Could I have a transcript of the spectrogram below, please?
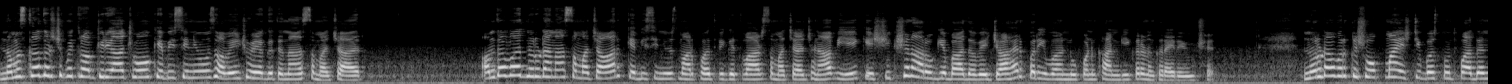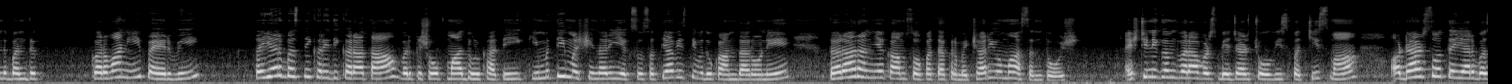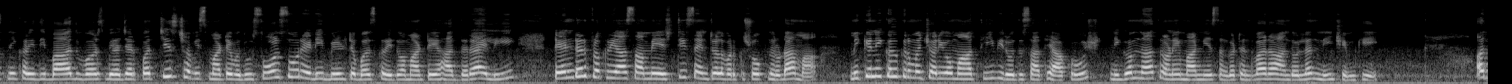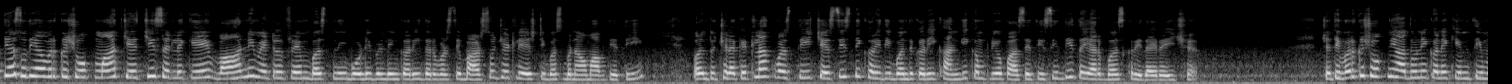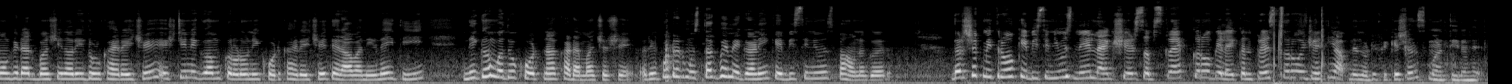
નમસ્કાર દર્શક મિત્રો, આપ જોઈ રહ્યા છો કેબીસી ન્યૂઝ હવે જોઈએ અગત્યના સમાચાર. અમદાવાદ નરોડાના સમાચાર કેબીસી ન્યૂઝ મારફત વિગતવાર સમાચાર જણાવીએ કે શિક્ષણ આરોગ્ય બાદ હવે જાહેર પરિવહનનું પણ ખાનગીકરણ કરાઈ રહ્યું છે. નરોડા વર્કશોપમાં એસટી બસનું ઉત્પાદન બંધ કરવાની પહેરવી, તૈયાર બસની ખરીદી કરાતા વર્કશોપમાં ધૂળ ખાતી કિંમતી મશીનરી એકસો સત્યાવીસથી વધુ કામદારોને ધરાર અન્ય કામ સોંપાતા કર્મચારીઓમાં અસંતોષ. એસટી નિગમ દ્વારા વર્ષ બે હજાર ચોવીસ પચીસમાં અઢારસો તૈયાર બસની ખરીદી બાદ વર્ષ બે હજાર પચીસ છવ્વીસ માટે વધુ સોળસો રેડી બિલ્ટ બસ ખરીદવા માટે હાથ ધરાયેલી ટેન્ડર પ્રક્રિયા સામે એસટી સેન્ટ્રલ વર્કશોપ નરોડામાં મિકેનિકલ કર્મચારીઓમાંથી વિરોધ સાથે આક્રોશ, નિગમના ત્રણેય માન્ય સંગઠન દ્વારા આંદોલનની ચીમકી. અત્યાર સુધી આ વર્કશોપમાં ચેચીસ એટલે કે વાહનની મેટલ ફ્રેમ બસની બોડી બિલ્ડિંગ કરી દર વર્ષે બારસો જેટલી એસટી બસ બનાવવામાં આવતી હતી. પરંતુ છેલ્લા કેટલાક વર્ષથી ચેસિસની ખરીદી બંધ કરી ખાનગી કંપનીઓ પાસેથી સીધી તૈયાર બસ ખરીદાઈ રહી છે. જેથી વર્કશોપની આધુનિક અને કિંમતી મોંઘીદાર મશીનરી ધૂળ ખાઈ રહી છે. એસટી નિગમ કરોડોની ખોટ ખાઈ રહી છે. ત્યારે આવા નિર્ણયથી નિગમ વધુ ખોટના ખાડામાં જશે. રિપોર્ટર મુસ્તકભાઈ મેઘાણી, કેબીસી ન્યૂઝ, ભાવનગર. દર્શક મિત્રો, કેબીસી ન્યૂઝને લાઇક, શેર, સબસ્ક્રાઇબ કરો. બેલ આઇકન પ્રેસ કરો જેથી આપને નોટિફિકેશન્સ મળતી રહે.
